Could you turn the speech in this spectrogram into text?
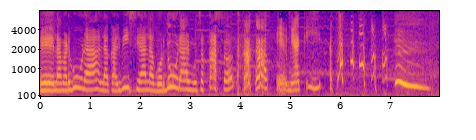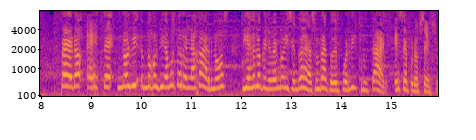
eh, la amargura, la calvicie, la gordura en muchos casos. Aquí. Pero este no nos olvidamos de relajarnos y es de lo que yo vengo diciendo desde hace un rato, de poder disfrutar ese proceso.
